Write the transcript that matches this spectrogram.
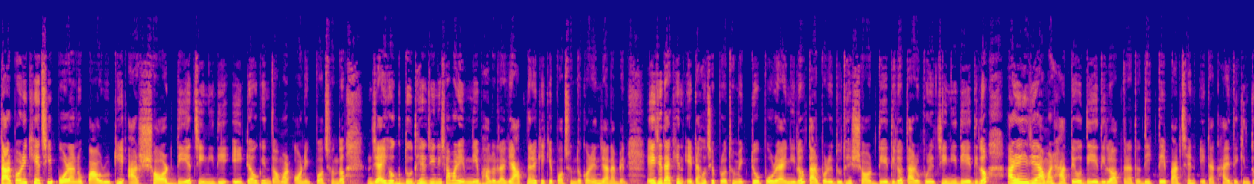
তারপরে খেয়েছি পোড়ানো পাউরুটি আর শর্ট দিয়ে চিনি দিয়ে। এইটাও কিন্তু আমার অনেক পছন্দ। যাই হোক, দুধের জিনিস আমার এমনি ভালো লাগে। আপনারা কে কে পছন্দ করেন জানাবেন। এই যে দেখেন, এটা হচ্ছে প্রথমে একটু পোড়ায় নিল, তারপরে দুধের শর্ট দিয়ে দিল, তার উপরে চিনি দিয়ে দিল, আর এই যে আমার হাতেও দিয়ে দিল, আপনারা তো দেখতেই পাচ্ছেন এটা খাইতে কিন্তু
